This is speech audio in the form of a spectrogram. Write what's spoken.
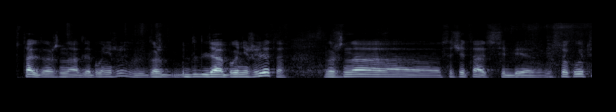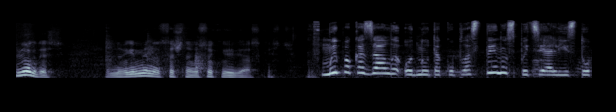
Сталь должна для бронежилета, долж- для бронежилета должна сочетать в себе высокую твердость, одновременно достаточно высокую вязкость. Ми показали одну таку пластину спеціалісту.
